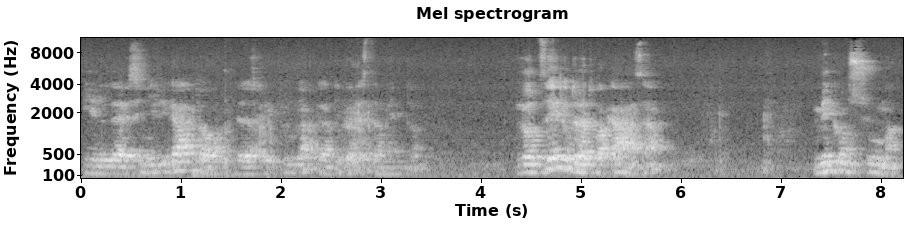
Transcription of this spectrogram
il significato della scrittura dell'Antico Testamento. Lo zelo della tua casa mi consuma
